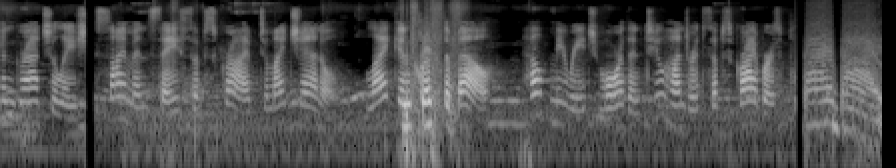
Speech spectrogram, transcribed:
Congratulations. Simon say subscribe to my channel. Like and click the bell. Help me reach more than 200 subscribers. Bye bye.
